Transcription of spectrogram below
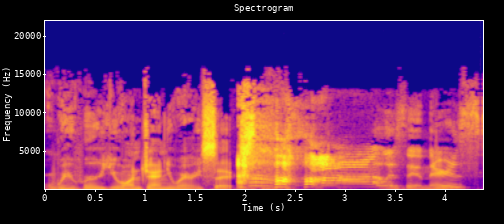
Where were you on January 6th? Ah, listen, there's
